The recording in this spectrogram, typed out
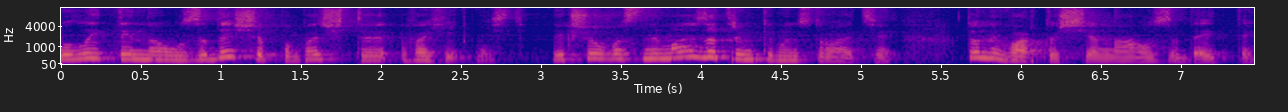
коли йти на УЗД, щоб побачити вагітність. Якщо у вас немає затримки менструації, то не варто ще на УЗД йти.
